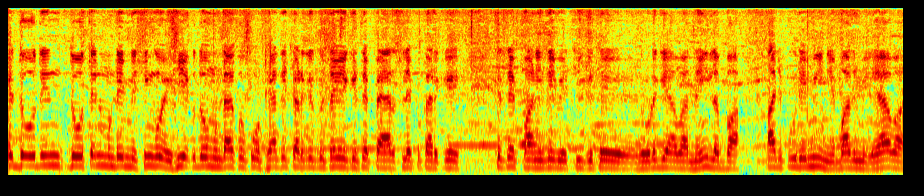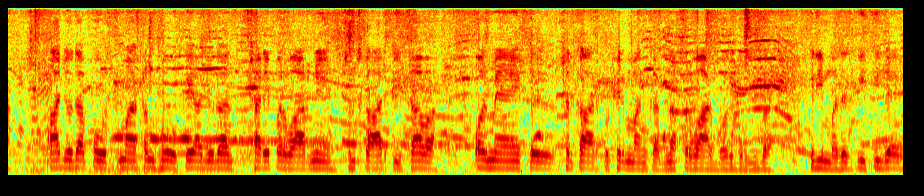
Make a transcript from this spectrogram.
ਇਹ ਦੋ ਦਿਨ, ਦੋ ਤਿੰਨ ਮੁੰਡੇ ਮਿਸਿੰਗ ਹੋਏ ਸੀ। ਇੱਕ ਦੋ ਮੁੰਡਾ ਕੋਈ ਕੋਠਿਆਂ ਤੇ ਚੜ ਕੇ, ਕਿਤੇ ਕਿਤੇ ਪੈਰ ਸਲਿੱਪ ਕਰਕੇ, ਕਿਤੇ ਪਾਣੀ ਦੇ ਵਿੱਚ ਹੀ ਕਿਤੇ ਰੁੜ ਗਿਆ ਵਾ, ਨਹੀਂ ਲੱਭਾ। ਅੱਜ ਪੂਰੇ ਮਹੀਨੇ ਬਾਅਦ ਮਿਲਿਆ ਵਾ। ਅੱਜ ਉਹਦਾ ਪੋਸਟਮਾਰਟਮ ਹੋ ਕੇ, ਅੱਜ ਉਹਦਾ ਸਾਰੇ ਪਰਿਵਾਰ ਨੇ ਸੰਸਕਾਰ ਕੀਤਾ ਵਾ। ਔਰ ਮੈਂ ਇੱਕ ਸਰਕਾਰ ਕੋ ਫਿਰ ਮੰਗ ਕਰਨਾ ਪਰਿਵਾਰ ਬਹੁਤ ਗਰੀਬ ਆ, ਇਹਦੀ ਮਦਦ ਕੀਤੀ ਜਾਏ।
